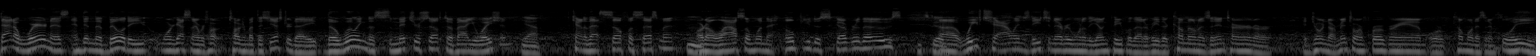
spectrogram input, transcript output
that awareness and then the ability, Warren Gass and I were talk- talking about this yesterday, the willing to submit yourself to evaluation, Yeah. kind of that self-assessment, or to allow someone to help you discover those. That's good. Uh, we've challenged each and every one of the young people that have either come on as an intern or joined our mentoring program or come on as an employee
